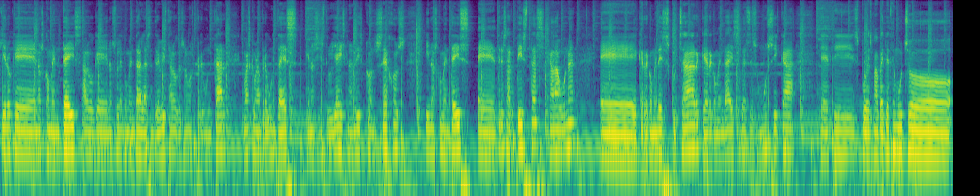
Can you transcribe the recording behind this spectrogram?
quiero que nos comentéis algo que nos suelen comentar en las entrevistas, algo que solemos preguntar, que más que una pregunta es que nos instruyáis, que nos deis consejos y nos comentéis eh, tres artistas, cada una, eh, que recomendéis escuchar, que recomendáis verse su música, que decís, pues me apetece mucho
